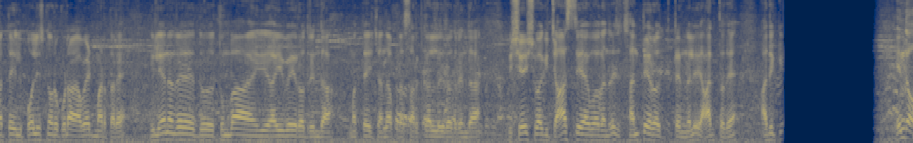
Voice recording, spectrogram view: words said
ಮತ್ತು ಇಲ್ಲಿ ಪೊಲೀಸ್ನವರು ಕೂಡ ಅವಾಯ್ಡ್ ಮಾಡ್ತಾರೆ. ಇಲ್ಲಿ ಏನಂದರೆ ಇದು ತುಂಬ ಹೈವೇ ಇರೋದ್ರಿಂದ, ಮತ್ತು ಚಂದಾಪುರ ಸರ್ಕಲ್ ಇರೋದ್ರಿಂದ ವಿಶೇಷವಾಗಿ ಜಾಸ್ತಿ ಆಗುವಾಗಂದರೆ ಸಂತೆ ಇರೋ ಟೈಮ್ನಲ್ಲಿ ಆಗ್ತದೆ. ಅದಕ್ಕೆ ಇಂದು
